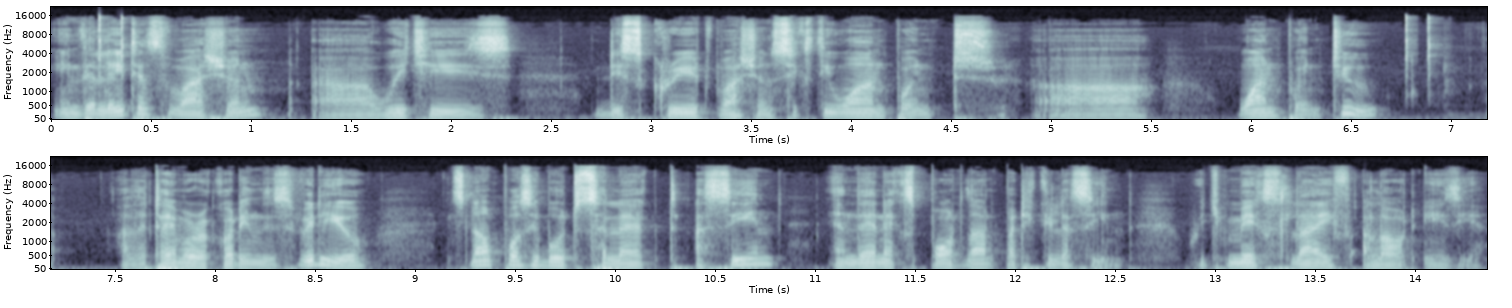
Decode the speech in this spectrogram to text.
in the latest version, uh, which is Descript version 61.1.2, uh, at the time of recording this video, it's now possible to select a scene and then export that particular scene, which makes life a lot easier.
